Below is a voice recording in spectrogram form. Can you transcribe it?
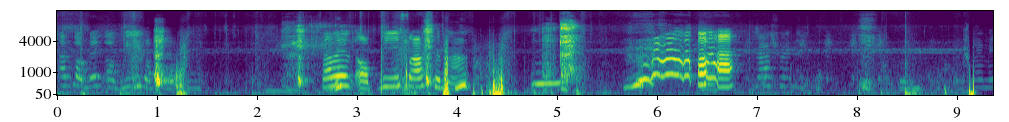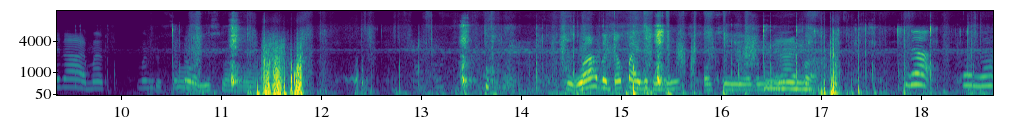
ถ้าสอบเล่นออบบี้กับผมถ้าเล่นออบบี้ก็ชนะน่าช่วยหน่อยช่วยไม่ได้ มันมันเดี๋ยวกระฟโดอดร์อิสลาหรือว่ามันต้องไปทางนี้โอเคมันง่ายกว่า เนี่ยแค่เนี้ย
